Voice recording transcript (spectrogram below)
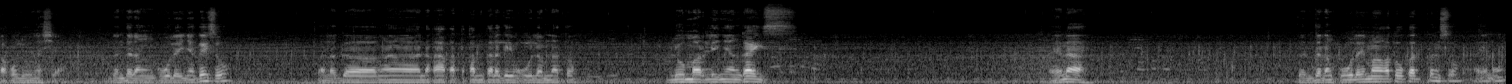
Pakulo na siya. Ganda ng kulay niya guys oh. Talagang ah, nakakatakam talaga yung ulam na to. Blue marlin yan guys. Ayan na. Ganda ng kulay mga katukad friends oh. Ayan oh.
